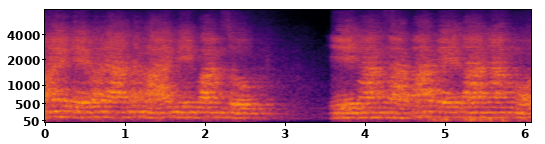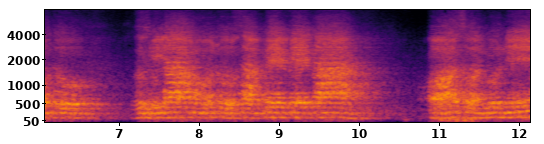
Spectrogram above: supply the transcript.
ให้เทวดาทั้งหลายมีความสุข อีทางสัพพะเปตานังโหตุสุขิตาโหตุสัพเพเปตา ขอส่วนบุญนี้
